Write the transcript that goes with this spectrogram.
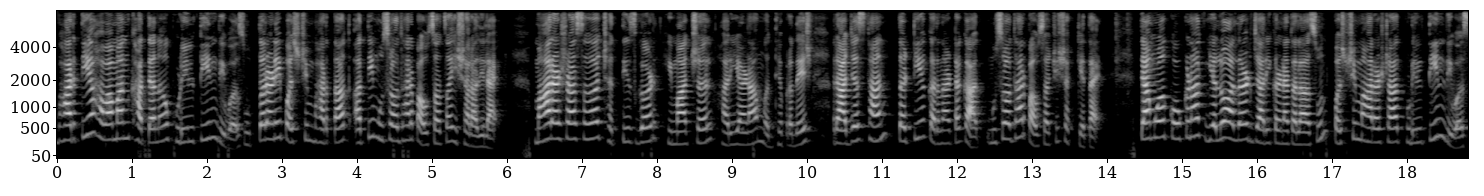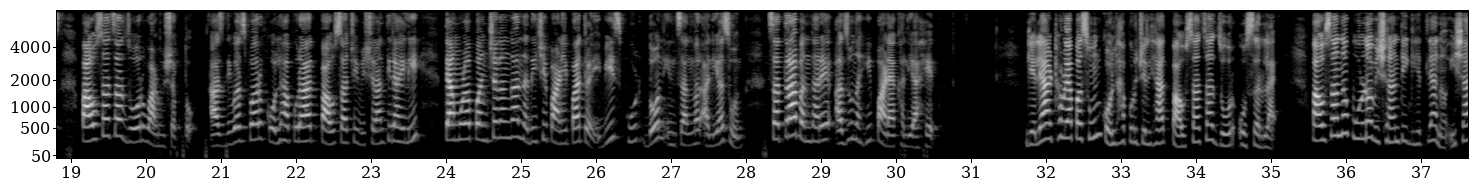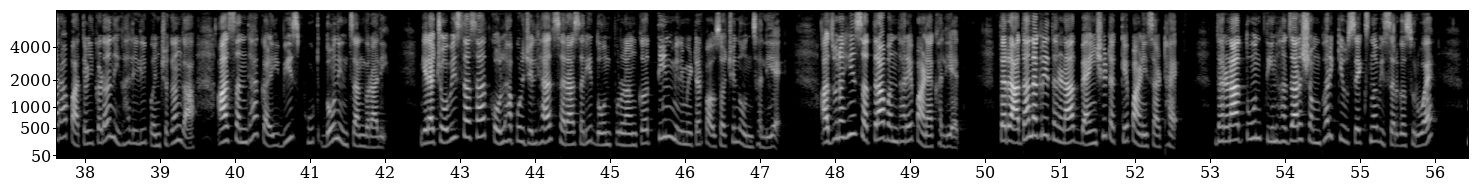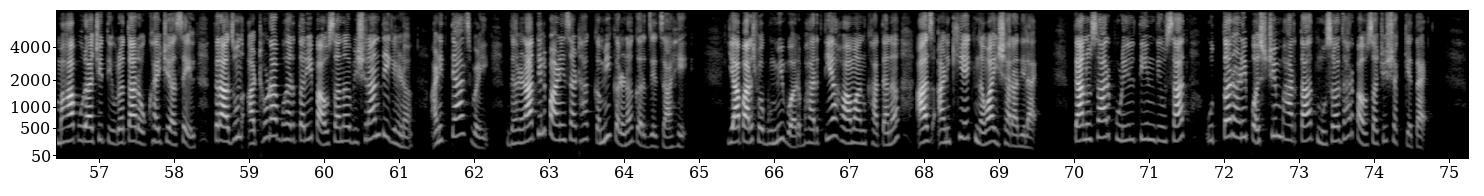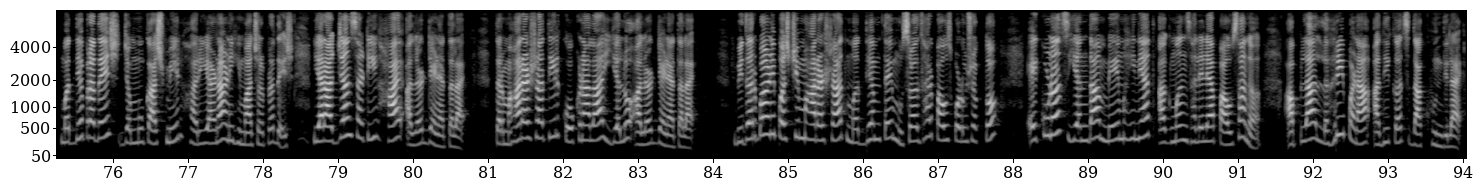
भारतीय हवामान खात्यानं पुढील तीन दिवस उत्तर आणि पश्चिम भारतात अतिमुसळधार पावसाचा इशारा दिलाय. महाराष्ट्रासह छत्तीसगड हिमाचल हरियाणा मध्य प्रदेश राजस्थान तटीय कर्नाटकात मुसळधार पावसाची शक्यता आहे. त्यामुळं कोकणात येलो अलर्ट जारी करण्यात आला असून पश्चिम महाराष्ट्रात पुढील तीन दिवस पावसाचा जोर वाढू शकतो. आज दिवसभर कोल्हापुरात पावसाची विश्रांती राहिली. त्यामुळं पंचगंगा नदीची पाणी पातळी वीस फूट दोन इंचांवर आली असून सतरा बंधारे अजूनही पाण्याखाली आहेत. गेल्या आठवड्यापासून कोल्हापूर जिल्ह्यात पावसाचा जोर ओसरलाय. पावसानं पूर्ण विश्रांती घेतल्यानं इशारा पातळीकडे निघालेली पंचगंगा आज संध्याकाळी वीस फूट दोन इंचांवर आली. गेल्या चोवीस तासात कोल्हापूर जिल्ह्यात सरासरी दोन पूर्णांक तीन मिलीमीटर पावसाची नोंद झाली आहे. अजूनही सतरा बंधारे पाण्याखाली आहेत. तर राधानगरी धरणात ब्याऐंशी टक्के पाणीसाठा आहे. धरणातून तीन हजार शंभर क्युसेक्सनं विसर्ग सुरू आहे. महापुराची तीव्रता रोखायची असेल तर अजून आठवडाभर तरी पावसानं विश्रांती घेणं आणि त्याचवेळी धरणातील पाणीसाठा कमी करणं गरजेचं आहे. या पार्श्वभूमीवर भारतीय हवामान खात्यानं आज आणखी एक नवा इशारा दिलाय. त्यानुसार पुढील तीन दिवसात उत्तर आणि पश्चिम भारतात मुसळधार पावसाची शक्यता आहे. मध्य प्रदेश जम्मू काश्मीर हरियाणा आणि हिमाचल प्रदेश या राज्यांसाठी हाय अलर्ट देण्यात आलाय. तर महाराष्ट्रातील कोकणाला येलो अलर्ट देण्यात आलाय. विदर्भ आणि पश्चिम महाराष्ट्रात मध्यम ते मुसळधार पाऊस पडू शकतो. एकूणच यंदा मे महिन्यात आगमन झालेल्या पावसानं आपला लहरीपणा अधिकच दाखवून दिलाय.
